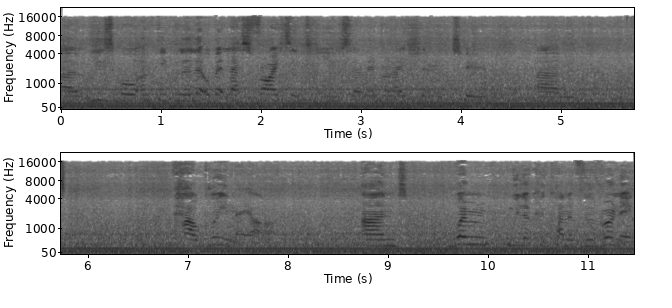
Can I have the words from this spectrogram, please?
um, usable and people a little bit less frightened to use them in relation to um, how green they are. And when we look at kind of the running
